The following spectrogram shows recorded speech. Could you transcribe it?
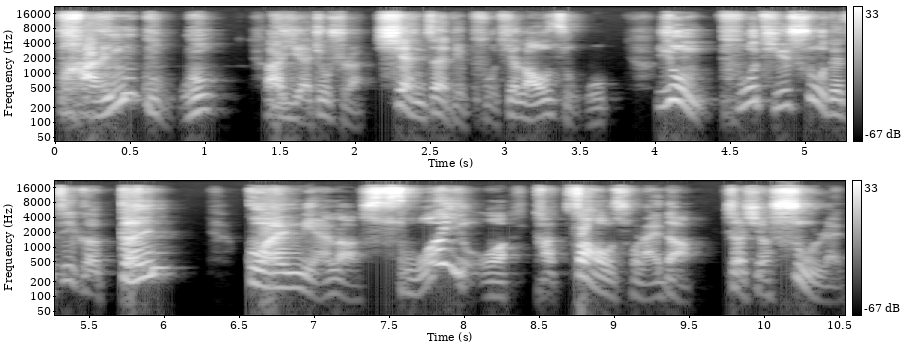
盘古啊，也就是现在的菩提老祖，用菩提树的这个根关联了所有他造出来的这些树人，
